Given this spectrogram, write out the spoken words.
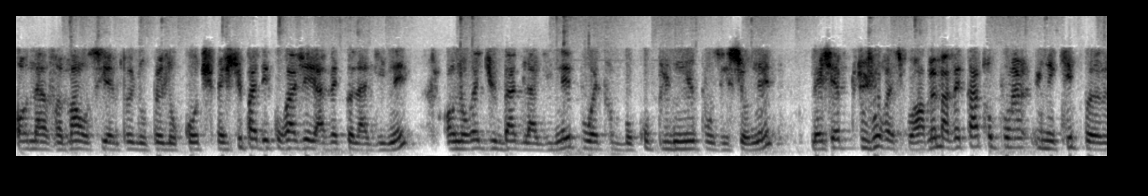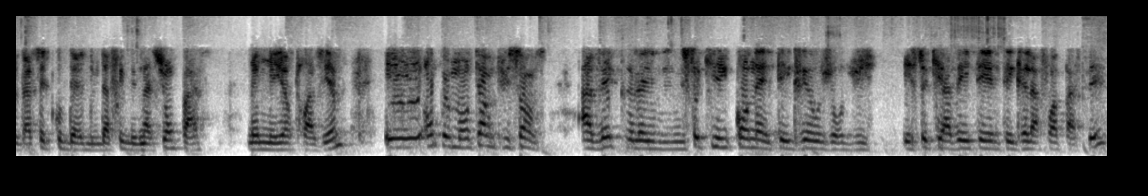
on a vraiment aussi un peu loupé le coach, mais je suis pas découragé avec la Guinée. On aurait dû battre la Guinée pour être beaucoup plus mieux positionné. Mais j'ai toujours espoir. Même avec quatre points, une équipe euh, dans cette Coupe d'Afrique des Nations passe, même meilleur troisième. Et on peut monter en puissance avec les, ce qu'on a intégré aujourd'hui et ce qui avait été intégré la fois passée.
